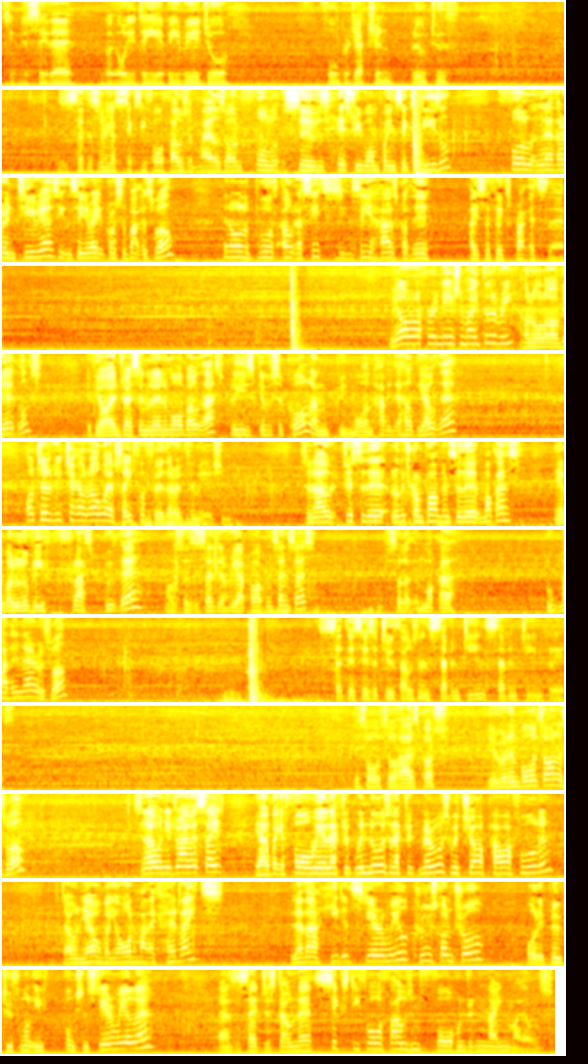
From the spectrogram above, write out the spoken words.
So you can just see there, you've got all your DAB radio, phone projection, Bluetooth. As I said, this has only got 64,000 miles on, full service history 1.6 diesel, full leather interior, as you can see right across the back as well. And all of both outer seats, as you can see, has got the Isofix brackets there. We are offering nationwide delivery on all our vehicles. If you are interested in learning more about that, please give us a call. I'm be more than happy to help you out there. Alternatively, check out our website for further information. So now, just to the luggage compartments of the Mokkas. You've got a lovely flat boot there. Also, as I said, the rear parking sensors. Still got the Mokka boot mat in there as well. Said this is a 2017 17 plate. This also has got your running boards on as well. So now on your driver's side, yeah, I've got your four-way electric windows, electric mirrors, which are power folding. Down here, we've got your automatic headlights, leather heated steering wheel, cruise control, all your Bluetooth multi-function steering wheel there. As I said, just down there, 64,409 miles.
